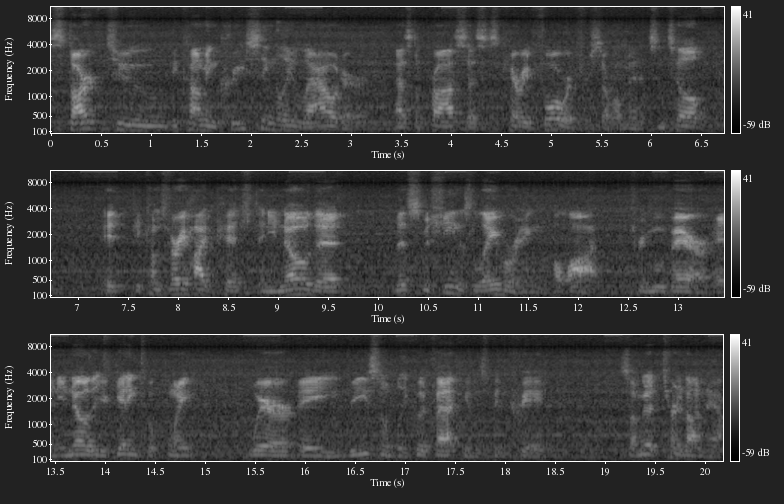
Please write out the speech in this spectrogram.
start to become increasingly louder as the process is carried forward for several minutes until it becomes very high pitched and you know that this machine is laboring a lot to remove air and you know that you're getting to a point where a reasonably good vacuum has been created. So I'm going to turn it on now.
